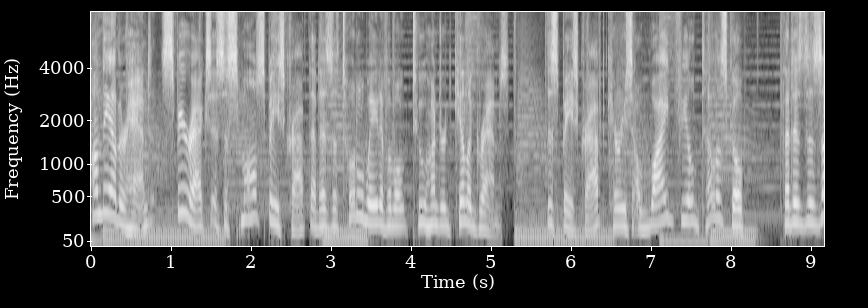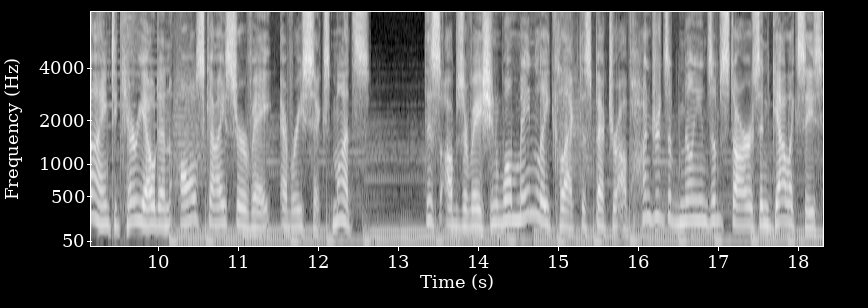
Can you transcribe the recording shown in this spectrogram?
On the other hand, SPHEREX is a small spacecraft that has a total weight of about 200 kilograms. The spacecraft carries a wide field telescope that is designed to carry out an all sky survey every six months. This observation will mainly collect the spectra of hundreds of millions of stars and galaxies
